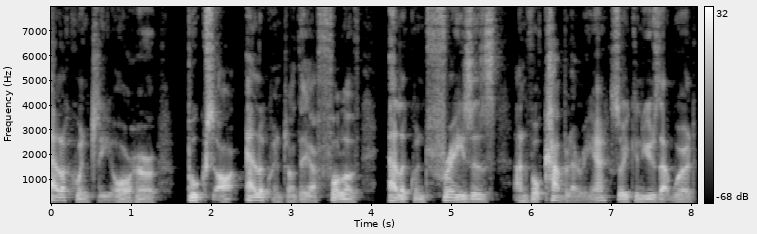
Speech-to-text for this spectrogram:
eloquently, or her books are eloquent, or they are full of eloquent phrases and vocabulary. Yeah? So you can use that word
